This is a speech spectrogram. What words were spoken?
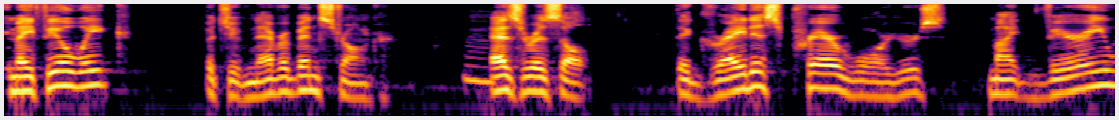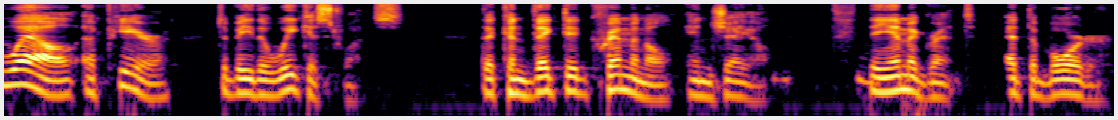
You may feel weak, but you've never been stronger. Mm. As a result, the greatest prayer warriors might very well appear to be the weakest ones the convicted criminal in jail, the immigrant at the border,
